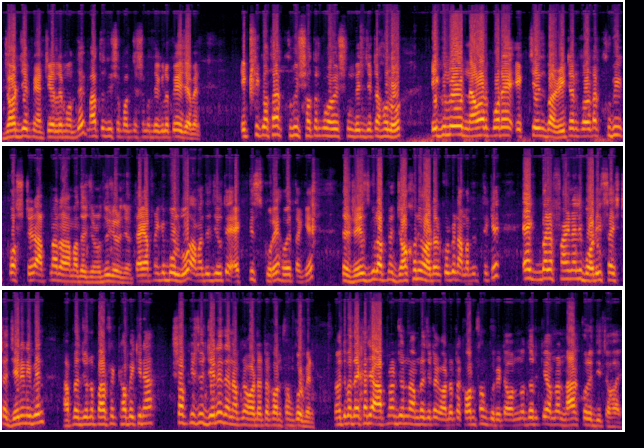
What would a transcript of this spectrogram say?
জর্জেট ম্যাটেরিয়ালের মধ্যে, মাত্র দুইশো পঞ্চাশের মধ্যে এগুলো পেয়ে যাবেন। একটি কথা খুবই সতর্কভাবে শুনবেন, যেটা হলো, এগুলো নেওয়ার পরে এক্সচেঞ্জ বা রিটার্ন করাটা খুবই কষ্টের, আপনারা আমাদের জন্য দুজনের জন্য। তাই আপনাকে বলব, আমাদের যেহেতু এক পিস করে হয়ে থাকে ড্রেসগুলো আপনি যখনই অর্ডার করবেন আমাদের থেকে, একবারে ফাইনালি বডি সাইজটা জেনে নেবেন, আপনার জন্য পারফেক্ট হবে কিনা, সবকিছু জেনে দেন আপনি অর্ডারটা কনফার্ম করবেন। নয়তো দেখা যায় আপনার জন্য আমরা যেটা অর্ডারটা কনফার্ম করি, এটা অন্যদেরকে আমরা না করে দিতে হয়।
